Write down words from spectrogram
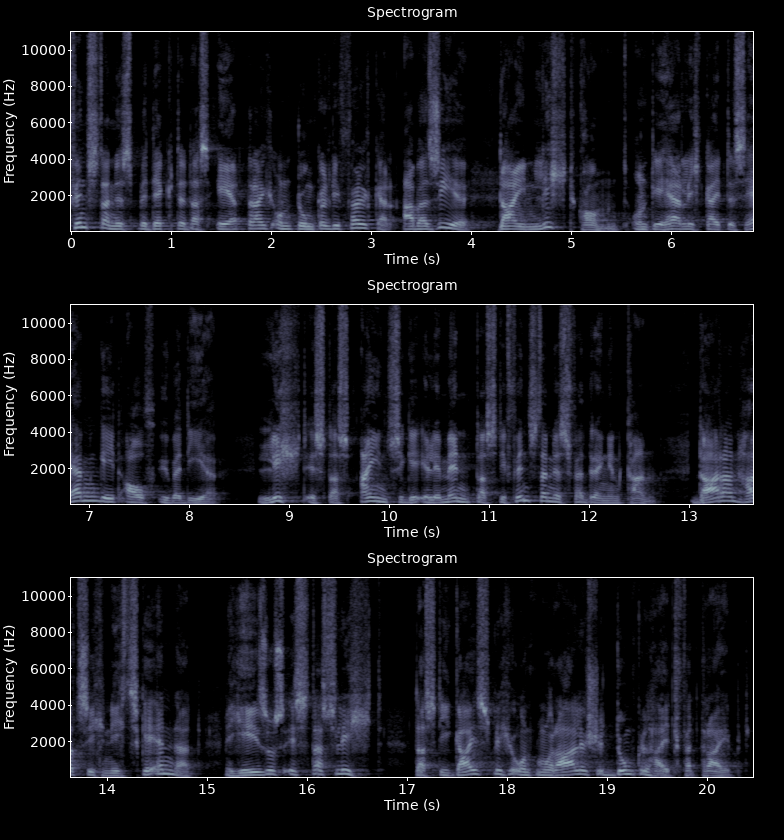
Finsternis bedeckte das Erdreich und dunkel die Völker. Aber siehe, dein Licht kommt und die Herrlichkeit des Herrn geht auf über dir. Licht ist das einzige Element, das die Finsternis verdrängen kann. Daran hat sich nichts geändert. Jesus ist das Licht, das die geistliche und moralische Dunkelheit vertreibt.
